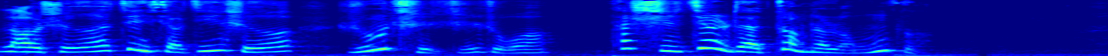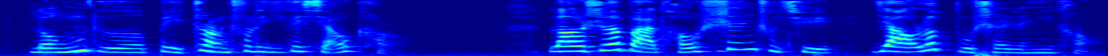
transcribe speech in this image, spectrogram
老蛇见小金蛇如此执着，他使劲儿的撞着笼子，笼子被撞出了一个小口。老蛇把头伸出去，咬了捕蛇人一口。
